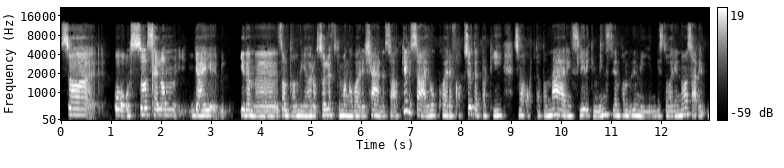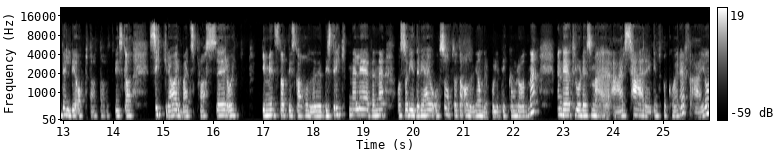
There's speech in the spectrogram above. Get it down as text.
Så, og også selv om jeg i denne samtalen vi har også løfter mange av våre kjernesaker, så er jo KrF absolutt et parti som er opptatt av næringsliv. Ikke minst i den pandemien vi står i nå, så er vi veldig opptatt av at vi skal sikre arbeidsplasser og ikke minst at vi skal holde distriktene levende osv. Vi er jo også opptatt av alle de andre politikkområdene. Men det jeg tror det som er, er særegent for KrF, er jo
